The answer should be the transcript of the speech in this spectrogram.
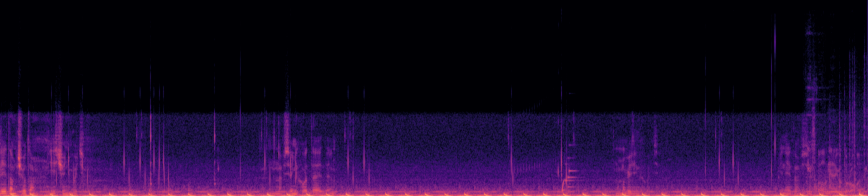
Ладно, с пистолетом что там? Есть что-нибудь? На все не хватает, да? Магазин хватит. И на этом все. Исполняют роботы.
